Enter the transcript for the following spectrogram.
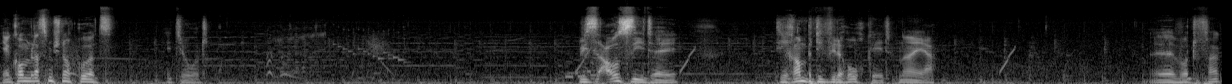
Ja komm, lass mich noch kurz. Idiot. Wie es aussieht, hey. Die Rampe, die wieder hochgeht. Naja. Äh, what the fuck?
